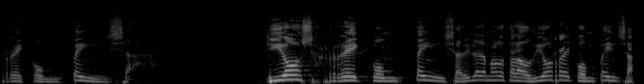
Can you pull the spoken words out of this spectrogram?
recompensa Dios recompensa. Dile a la mano al lado, Dios recompensa.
